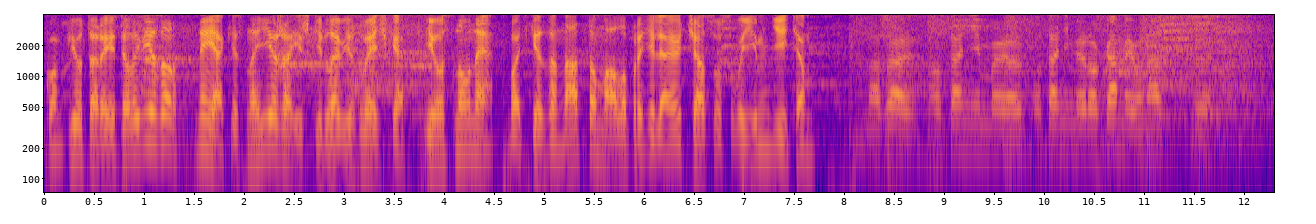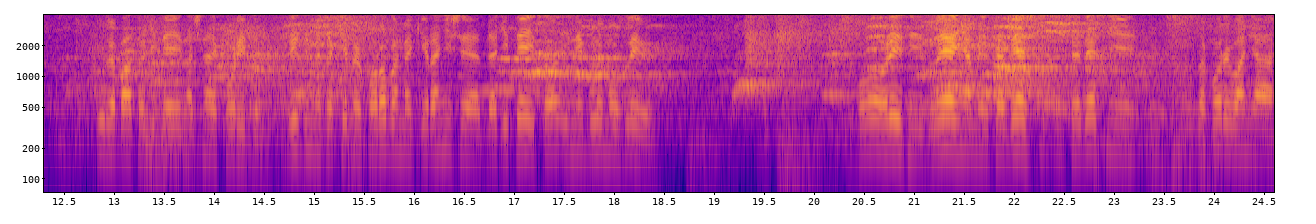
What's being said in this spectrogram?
комп'ютери і телевізор, неякісна їжа і шкідливі звички. І основне, батьки занадто мало приділяють часу своїм дітям. На жаль, останніми, останніми роками у нас е, дуже багато дітей починає хворіти різними такими хворобами, які раніше для дітей то і не були можливі. Було різні з ленями, сердечні, сердечні захворювання,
